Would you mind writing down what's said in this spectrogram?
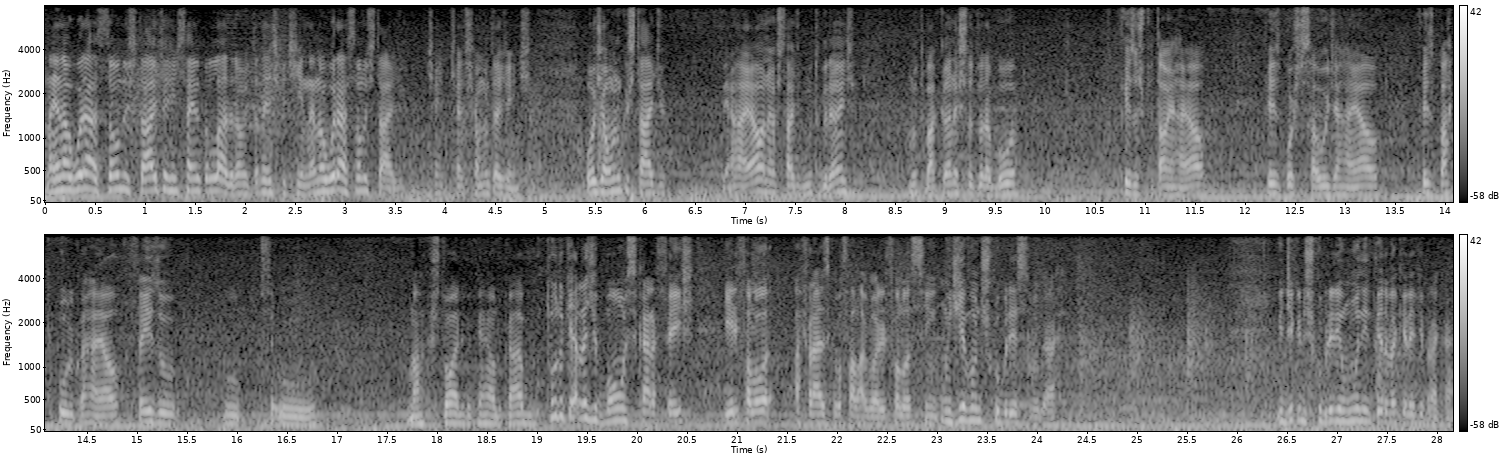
Na inauguração do estádio, a gente saindo pelo ladrão, de tanta gente que tinha, na inauguração do estádio, tinha, tinha, tinha muita gente. Hoje é o único estádio. Tem Arraial, né? Um estádio muito grande, muito bacana, estrutura boa. Fez o hospital em Arraial, fez o posto de saúde em Arraial, fez o parque público em Arraial, fez o, o, o, marco histórico aqui em Real do Cabo. Tudo que era de bom esse cara fez. E ele falou a frase que eu vou falar agora. Ele falou assim, um dia vão descobrir esse lugar. E o dia que descobrirem, o mundo inteiro vai querer vir pra cá.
